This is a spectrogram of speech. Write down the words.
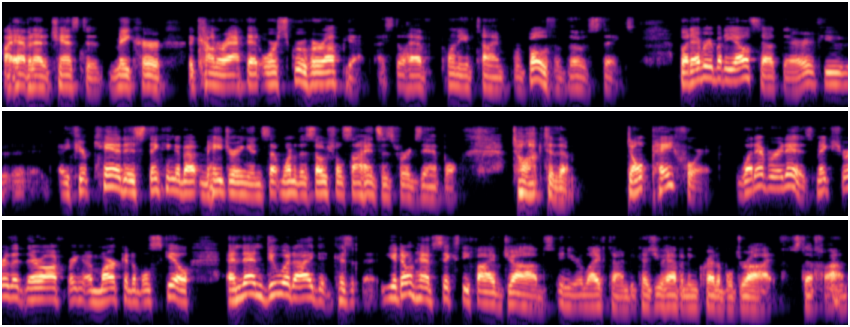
I haven't had a chance to make her counteract that or screw her up yet. I still have plenty of time for both of those things. But everybody else out there, if you uh, if your kid is thinking about majoring in some, one of the social sciences, for example, talk to them. Don't pay for it. Whatever it is. Make sure that they're offering a marketable skill and then do what I did because uh, you don't have 65 jobs in your lifetime because you have an incredible drive, Stefan.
